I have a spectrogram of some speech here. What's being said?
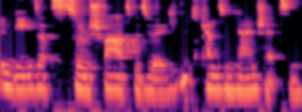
im Gegensatz zu dem Schwarz, beziehungsweise ich, ich kann es nicht einschätzen.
